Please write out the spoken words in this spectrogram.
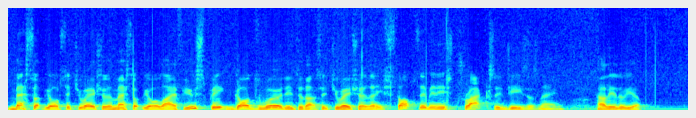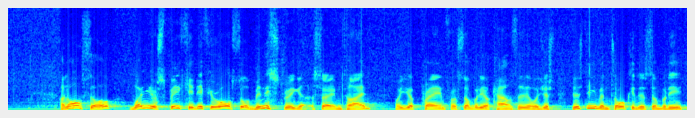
mess up your situation and mess up your life, you speak God's word into that situation and it stops him in his tracks in Jesus' name. Hallelujah. And also, when you're speaking, if you're also ministering at the same time, when you're praying for somebody or counseling or just, just even talking to somebody,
